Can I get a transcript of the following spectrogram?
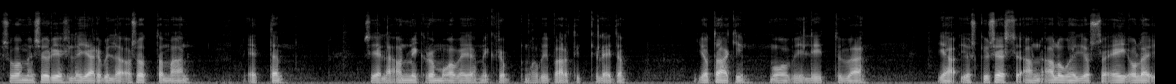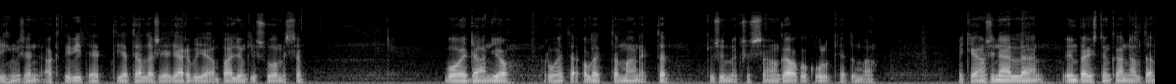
Suomen syrjäisillä järvillä osoittamaan, että siellä on mikromuoveja, mikromuovipartikkeleita, jotakin muoviin liittyvää, ja jos kyseessä on alue, jossa ei ole ihmisen aktiviteettia, tällaisia järviä on paljonkin Suomessa, voidaan jo ruveta olettamaan, että kysymyksessä on kaukokulkeutuma, mikä on sinällään ympäristön kannalta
